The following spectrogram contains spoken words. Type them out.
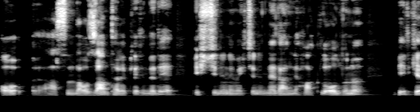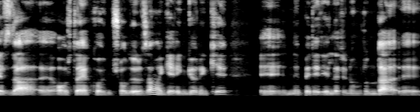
o aslında o zam taleplerinde de işçinin emekçinin nedenli haklı olduğunu bir kez daha e, ortaya koymuş oluyoruz ama gelin görün ki e, ne belediyelerin umurunda e,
